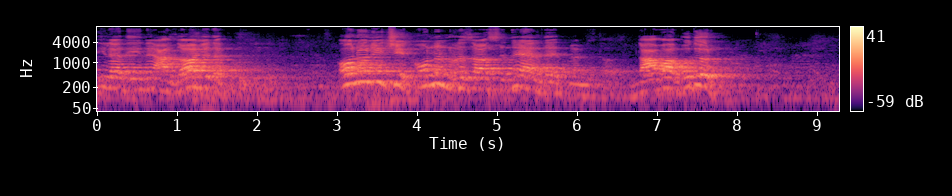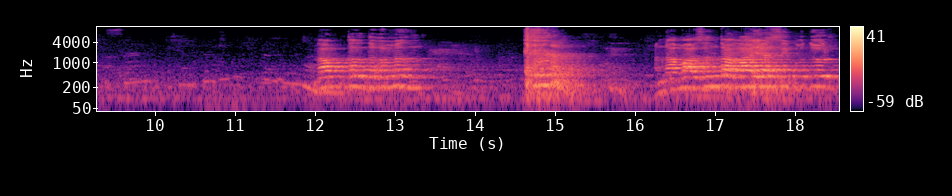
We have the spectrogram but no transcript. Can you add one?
dilediğini azap eder. Onun için onun rızasını elde etmemiz lazım. Dava budur. Nam kıldığımız namazın da gayesi budur.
